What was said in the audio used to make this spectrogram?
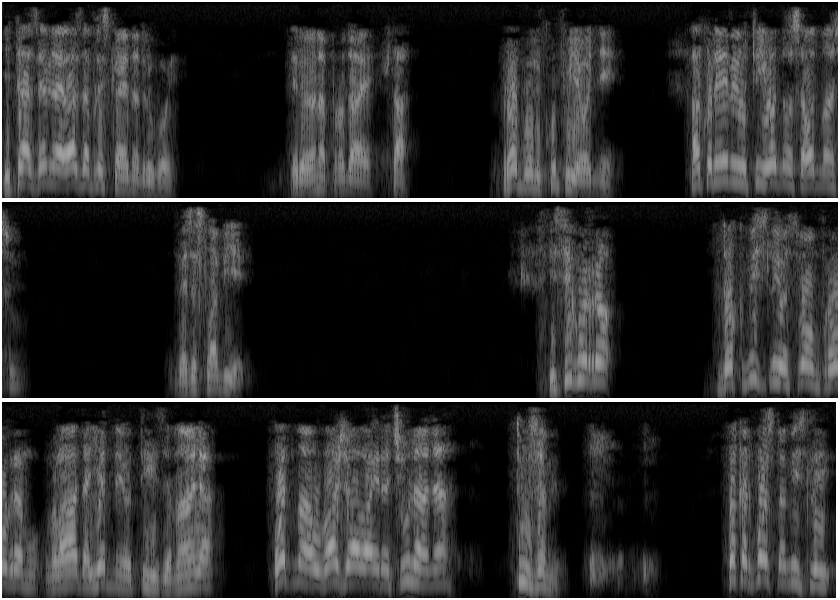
I ta zemlja je vazda bliska jedna drugoj. Jer ona prodaje šta? Robu ili kupuje od nje. Ako ne imaju ti odnosa, odmah su veze slabije. I sigurno, dok misli o svom programu vlada jedne od tih zemalja, odmah uvažava i računa na tu zemlju. Pa kad Bosna misli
